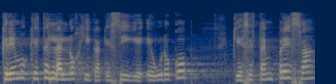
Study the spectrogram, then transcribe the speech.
creemos que esta es la lógica que sigue Eurocop, que es esta empresa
